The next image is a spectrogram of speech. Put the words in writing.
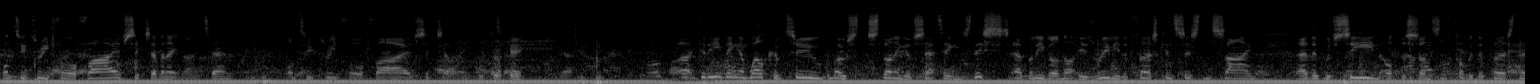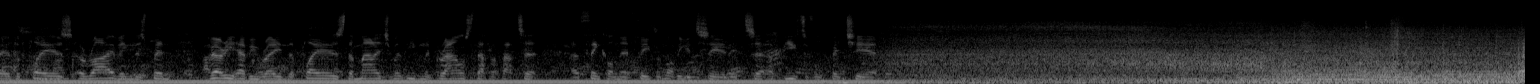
One, two, three, four, five, six, seven, eight, nine, ten. One, two, three, four, five, six, seven, eight, nine, It's ten. okay. Yeah. Uh, good evening and welcome to most stunning of settings. This, uh, believe it or not, is really the first consistent sign uh, that we've seen of the sun since probably the first day of the players arriving. There's been very heavy rain. The players, the management, even the ground staff have had to uh, think on their feet. But not that you can see it. It's uh, a beautiful pitch here.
